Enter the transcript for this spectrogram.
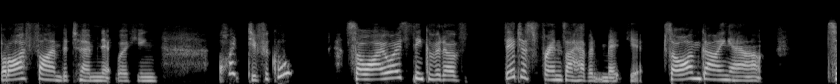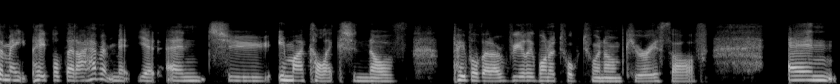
But I find the term networking quite difficult. So I always think of it of they're just friends I haven't met yet. So I'm going out to meet people that I haven't met yet and to in my collection of people that I really want to talk to and I'm curious of. And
